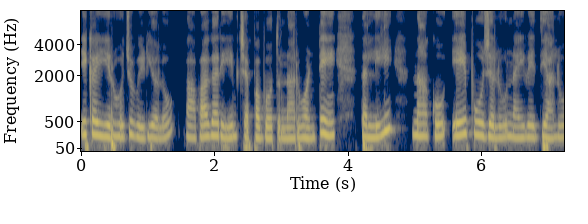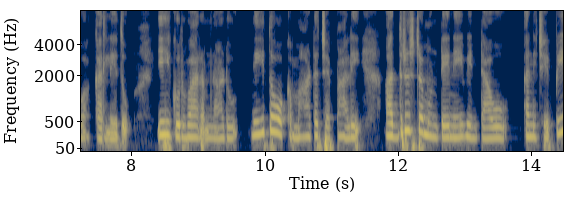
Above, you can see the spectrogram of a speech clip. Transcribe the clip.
ఇక ఈరోజు వీడియోలో బాబాగారు ఏం చెప్పబోతున్నారు అంటే తల్లి నాకు ఏ పూజలు నైవేద్యాలు అక్కర్లేదు. ఈ గురువారం నాడు నీతో ఒక మాట చెప్పాలి. అదృష్టం ఉంటేనే వింటావు. అని చెప్పి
